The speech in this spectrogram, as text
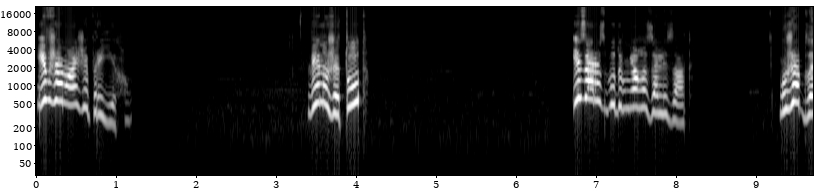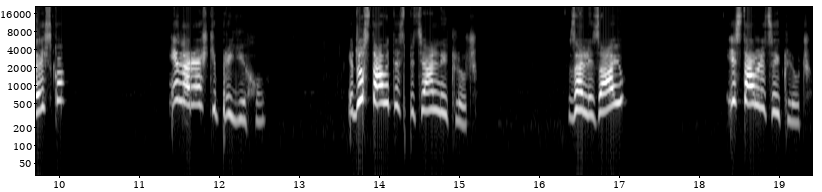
і вже майже приїхав. Він уже тут. І нього залізати. Уже близько. І нарешті приїхав. Іду ставити спеціальний ключ. Залізаю і ставлю цей ключ.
